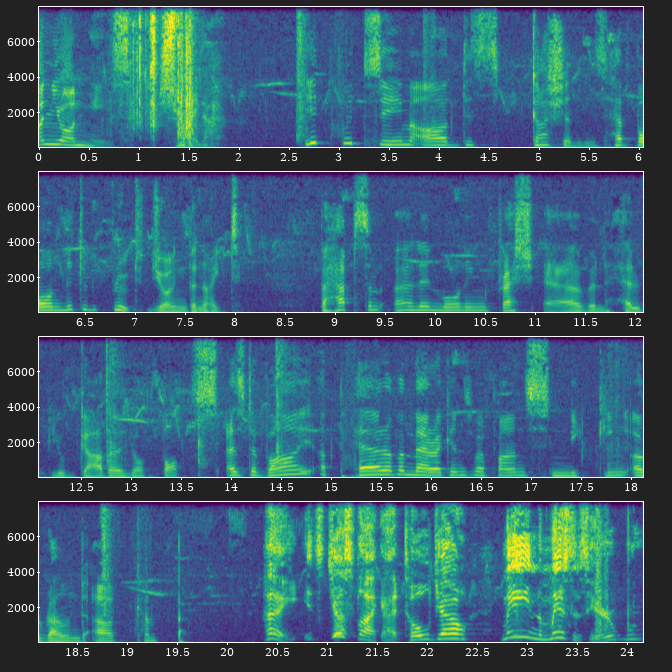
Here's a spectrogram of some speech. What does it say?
On your knees, Schweiner. It would seem our discussions have borne little fruit during the night. Perhaps some early morning fresh air will help you gather your thoughts as to why a pair of Americans were found sneaking around our camp. Hey, it's just like I told y'all. Me and the missus here, we-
